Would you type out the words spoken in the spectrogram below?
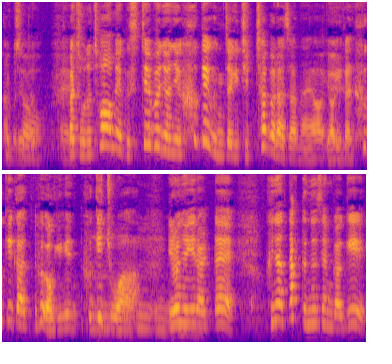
그쵸. 네. 그러니까 저는 처음에 그 스티븐 연이 흙에 굉장히 집착을 하잖아요. 네. 여기가 흙이가 흙, 여기 흙이 음, 좋아. 음, 음, 이런 음. 얘기를 할 때 그냥 딱 드는 생각이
